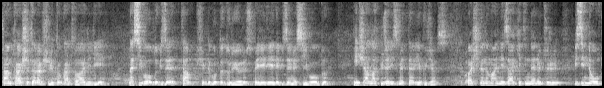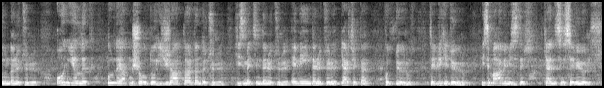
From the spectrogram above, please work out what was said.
tam karşı taraf şimdi Tokat Valiliği. Nasip oldu bize. Tam şimdi burada duruyoruz. Belediyede bize nasip oldu. İnşallah güzel hizmetler yapacağız. Başkanıma nezaketinden ötürü, bizimle olduğundan ötürü, 10 yıllık burada yapmış olduğu icraatlardan ötürü, hizmetinden ötürü, emeğinden ötürü gerçekten kutluyorum, tebrik ediyorum. Bizim abimizdir, kendisini seviyoruz.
